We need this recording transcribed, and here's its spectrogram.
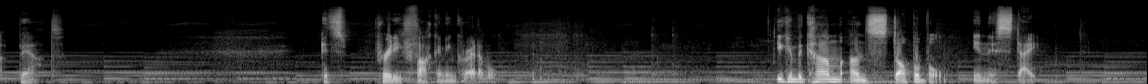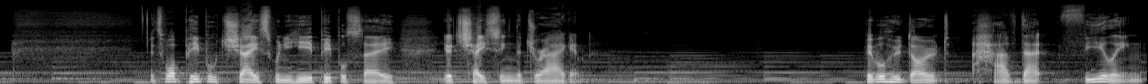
about. It's pretty fucking incredible. You can become unstoppable in this state. It's what people chase when you hear people say you're chasing the dragon. People who don't have that feeling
